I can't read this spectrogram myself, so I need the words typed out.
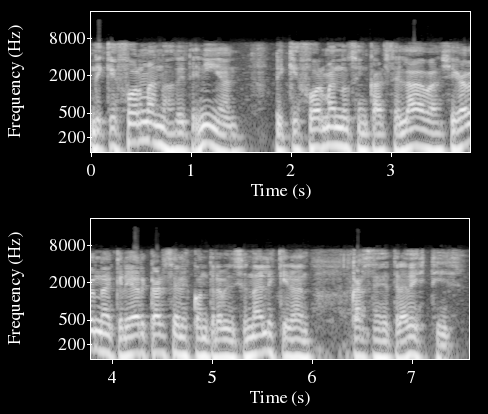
de qué forma nos detenían, de qué forma nos encarcelaban. Llegaron a crear cárceles contravencionales que eran cárceles de travestis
